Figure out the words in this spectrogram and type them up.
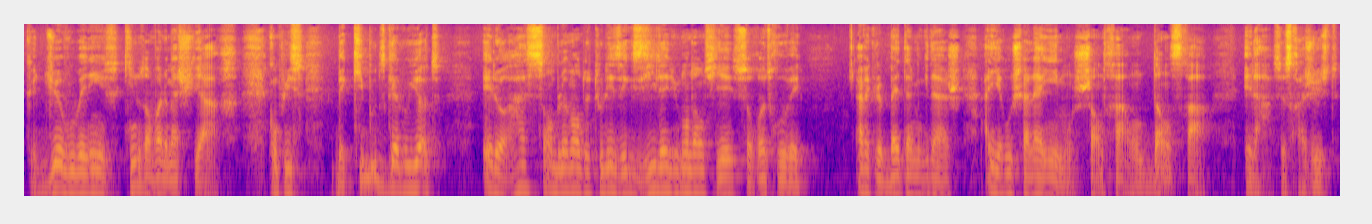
Que Dieu vous bénisse, qui nous envoie le Mashiach. Qu'on puisse, mais kibbutz galouyot et le rassemblement de tous les exilés du monde entier se retrouver avec le Beth Amikdash, à Yerushalayim, on chantera, on dansera, et là, ce sera juste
